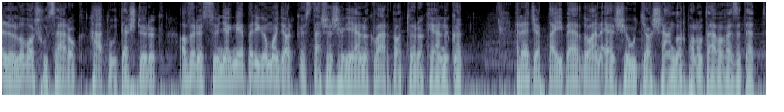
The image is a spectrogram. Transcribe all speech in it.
Elől lovashuszárok, hátul testőrök, a vörös szőnyegnél pedig a magyar köztársasági elnök várta a török elnököt. Recep Tayyip Erdoğan első útja a Sándor palotába vezetett.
